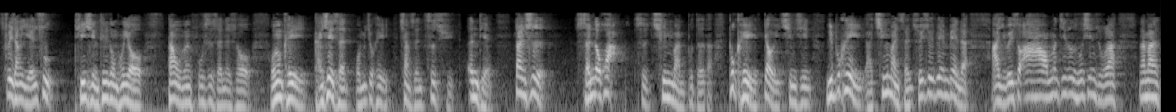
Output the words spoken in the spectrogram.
非常严肃提醒听众朋友。当我们服侍神的时候，我们可以感谢神，我们就可以向神支取恩典。但是神的话是轻慢不得的，不可以掉以轻心。你不可以啊轻慢神，随随便便的啊以为说啊我们基督徒信主了，那么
